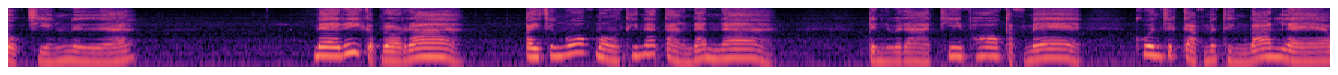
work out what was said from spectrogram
ตกเฉียงเหนือ แมรี่กับลอร่า ไปชะโงกมองที่หน้าต่างด้านหน้า เป็นเวลาที่พ่อกับแม่ควรจะกลับมาถึงบ้านแล้ว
